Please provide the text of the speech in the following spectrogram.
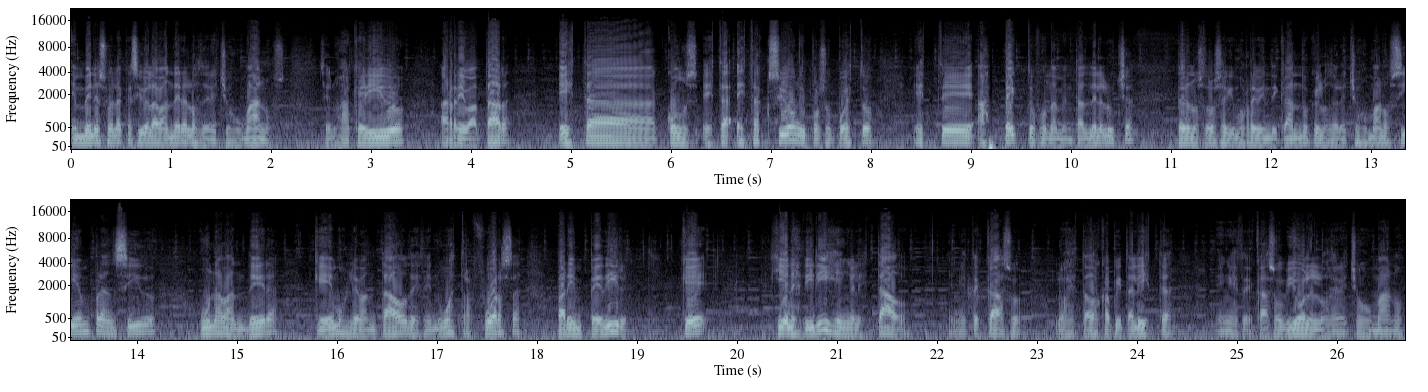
en Venezuela, que ha sido la bandera de los derechos humanos. Se nos ha querido arrebatar esta, esta, esta acción y por supuesto este aspecto fundamental de la lucha, pero nosotros seguimos reivindicando que los derechos humanos siempre han sido una bandera que hemos levantado desde nuestra fuerza para impedir que quienes dirigen el Estado, en este caso los estados capitalistas, en este caso violen los derechos humanos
